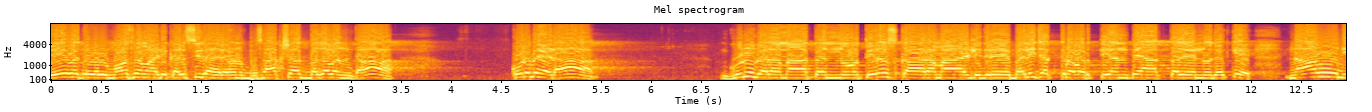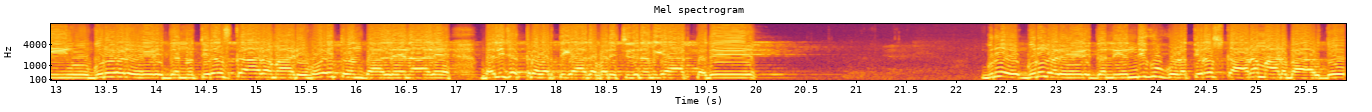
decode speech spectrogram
ದೇವತೆಗಳು ಮೋಸ ಮಾಡಿ ಕಳಿಸಿದ್ದಾರೆ, ಅವನು ಸಾಕ್ಷಾತ್ ಭಗವಂತ. ಕೊಡಬೇಡ ಗುರುಗಳ ಮಾತನ್ನು ತಿರಸ್ಕಾರ ಮಾಡಿದ್ರೆ ಬಲಿಚಕ್ರವರ್ತಿಯಂತೆ ಆಗ್ತದೆ ಎನ್ನುವುದಕ್ಕೆ ನಾವು ನೀವು ಗುರುಗಳು ಹೇಳಿದ್ದನ್ನು ತಿರಸ್ಕಾರ ಮಾಡಿ ಹೋಯಿತು ಅಂತಾದ್ರೆ ನಾಳೆ ಬಲಿಚಕ್ರವರ್ತಿಗೆ ಆದ ಪರಿಸ್ಥಿತಿ ನಮಗೆ ಆಗ್ತದೆ. ಗುರು, ಗುರುಗಳು ಹೇಳಿದ್ದನ್ನು ಎಂದಿಗೂ ಕೂಡ ತಿರಸ್ಕಾರ ಮಾಡಬಾರದು.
